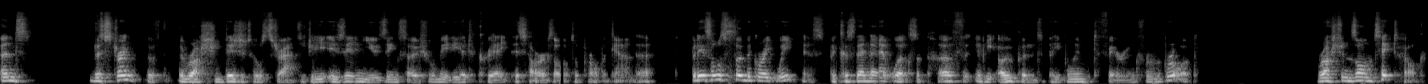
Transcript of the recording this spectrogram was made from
And the strength of the Russian digital strategy is in using social media to create this horizontal propaganda. But it's also the great weakness because their networks are perfectly open to people interfering from abroad. Russians on TikTok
